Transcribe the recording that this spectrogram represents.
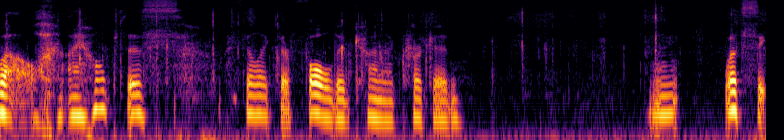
Well, I hope this, I feel like they're folded kind of crooked. Right? Let's see.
